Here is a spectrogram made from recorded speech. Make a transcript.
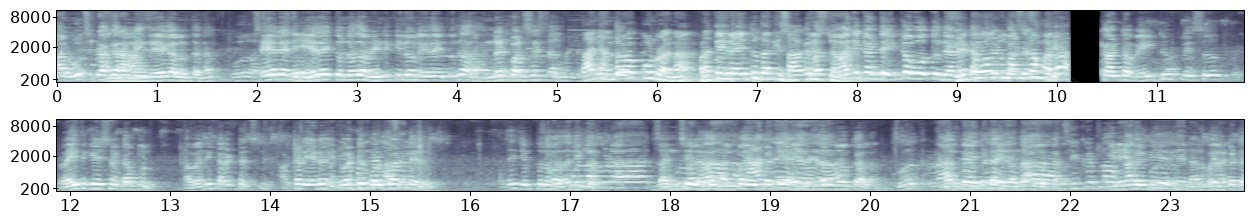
ఆ రూల్స్ ప్రకారం నేను చేయగలుగుతానా? చేయలేను ఏదైతే ఉన్నదో రెండు కిలోలు ఏదైతే ఉందో అది హండ్రెడ్ పర్సెంట్ దాన్ని అందరూ ఒప్పుకుంటారు అన్న? ప్రతి రైతు దాన్ని సహకరిస్తారు దానికంటే ఇంకా పోతుంది అంటే. కాంట వెయిట్ ప్లస్ రైతుకి వేసిన డబ్బులు అవన్నీ కరెక్ట్ వచ్చినాయి. అక్కడ ఏదో ఎటువంటి పొరపాటు లేదు. అదే చెప్తున్నా కదా నీకు. సంచిల నలభై ఒకటి ఐదు వందలు జోకాల నలభై ఒకటి ఐదు వందలు జోకాల నలభై ఒకటి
